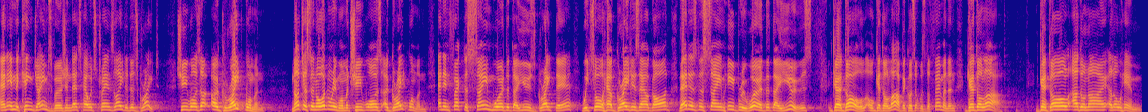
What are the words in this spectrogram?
And in the King James Version, that's how it's translated as great. She was a, a great woman. Not just an ordinary woman, she was a great woman. And in fact, the same word that they use, great, there, we saw how great is our God. That is the same Hebrew word that they use, Gadol or Gedolah, because it was the feminine, Gedolah. Gedol Adonai Elohim.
